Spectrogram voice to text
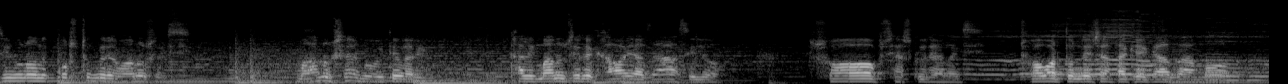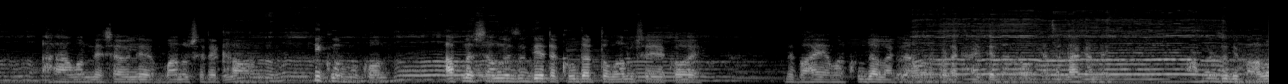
জীবনে অনেক কষ্ট করে মানুষ হয়েছি। মানুষের হইতে পারি খালি মানুষের খাওয়াইয়া যা ছিল, সব শেষ করে হালাইছি সবার তো নেশা থাকে, গাঁজা, মদ। আর আমার নেশা হইলে মানুষের খাওয়ানো কি করব কোন? আপনার সামনে যদি একটা ক্ষুধার্ত মানুষ কয় যে, ভাই, আমার ক্ষুধা লাগবে আমার কটা খাইতে দেন, আমার কাছে টাকা নেই। আপনি যদি ভালো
